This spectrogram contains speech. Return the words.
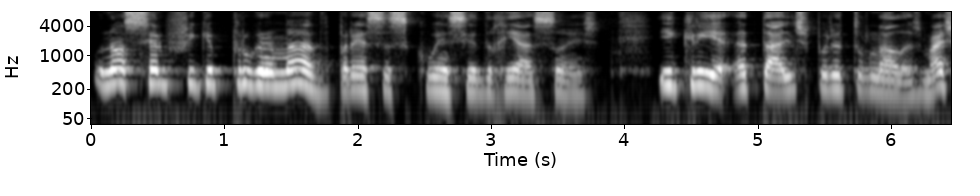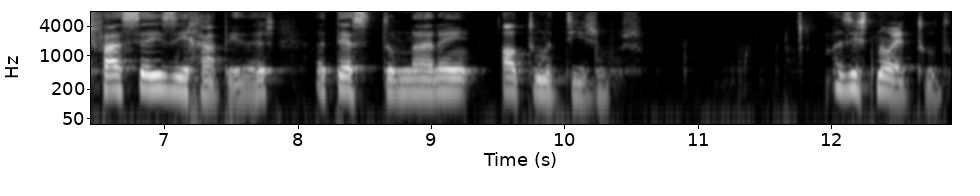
o nosso cérebro fica programado para essa sequência de reações e cria atalhos para torná-las mais fáceis e rápidas até se tornarem automatismos. Mas isto não é tudo.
